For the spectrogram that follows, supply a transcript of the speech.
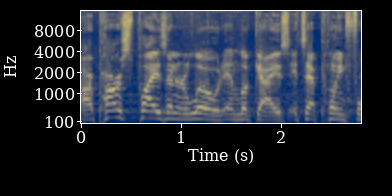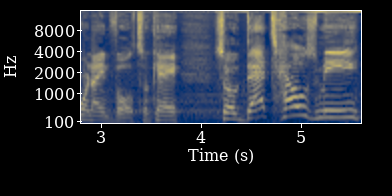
our power supply is under load, and look, guys, it's at 0.49 volts. Okay, so that tells me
